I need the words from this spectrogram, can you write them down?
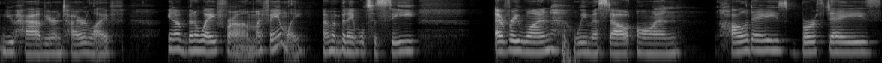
you have your entire life. You know, I've been away from my family. I haven't been able to see everyone. We missed out on holidays, birthdays,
